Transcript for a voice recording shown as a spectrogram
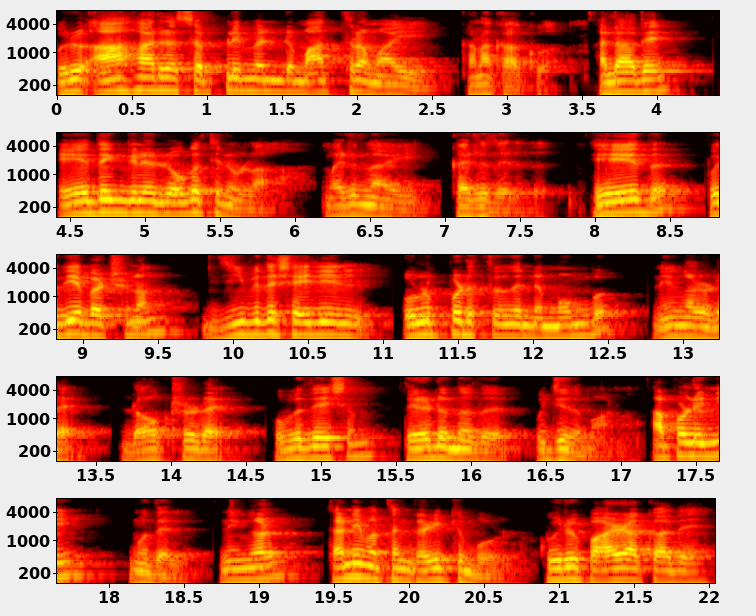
ഒരു ആഹാര സപ്ലിമെന്റ് മാത്രമായി കണക്കാക്കുക. അല്ലാതെ ഏതെങ്കിലും രോഗത്തിനുള്ള മരുന്നായി കരുതരുത്. ഏത് പുതിയ ഭക്ഷണം ജീവിതശൈലിയിൽ ഉൾപ്പെടുത്തുന്നതിന് മുമ്പ് നിങ്ങളുടെ ഡോക്ടറുടെ ഉപദേശം തേടുന്നത് ഉചിതമാണ്. അപ്പോൾ ഇനി മുതൽ നിങ്ങൾ തണ്ണിമത്തം കഴിക്കുമ്പോൾ കുരു പാഴാക്കാതെ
